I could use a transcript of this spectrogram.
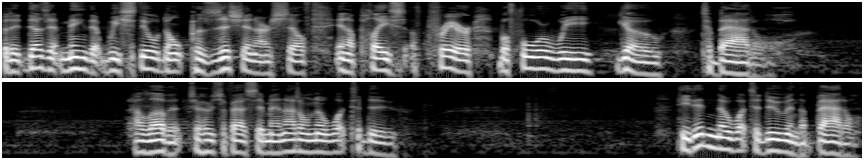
but it doesn't mean that we still don't position ourselves in a place of prayer before we go to battle. I love it. Jehoshaphat said, Man, I don't know what to do. He didn't know what to do in the battle,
